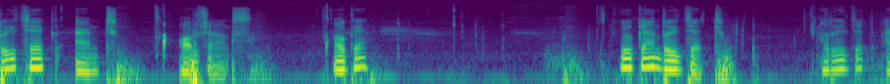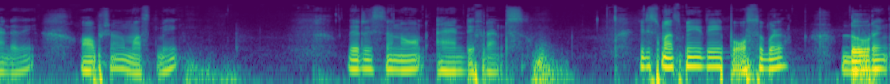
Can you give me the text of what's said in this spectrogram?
recheck and options. Okay. You can reject. Reject and the option must be. There is a note and difference. It must be the possible during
